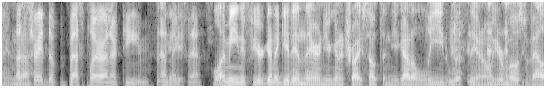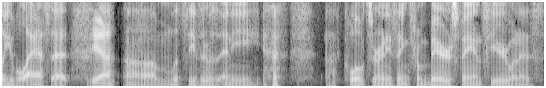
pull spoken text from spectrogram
Let's not- trade the best player on our team. That Hey. makes sense. Well, I mean, if you're going to get in there and you're going to try something, you got to lead with, you know, your most valuable asset. Yeah. Um, let's see if there was any uh, quotes or anything from Bears fans here. When it's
